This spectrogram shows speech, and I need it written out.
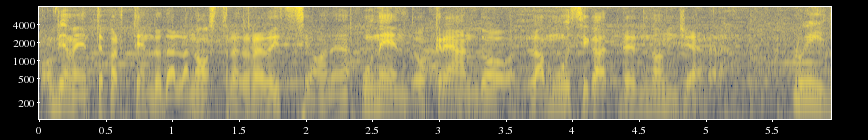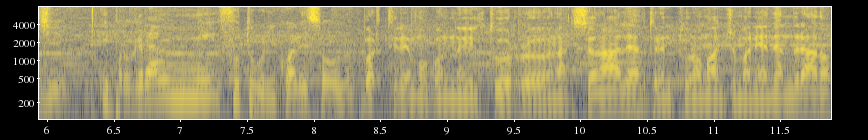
Ovviamente partendo dalla nostra tradizione, unendo, creando la musica del non genere. Luigi, i programmi futuri quali sono? Partiremo con il tour nazionale, 31 maggio Maria di Andrano,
